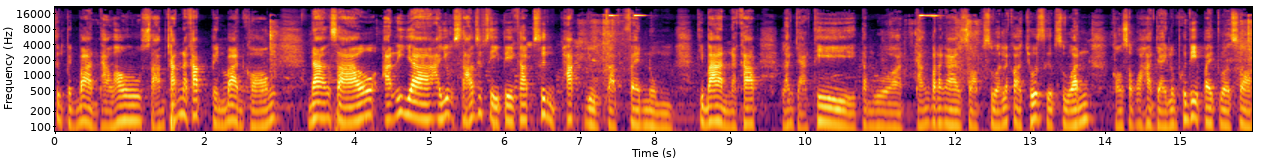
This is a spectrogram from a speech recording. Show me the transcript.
ซึ่งเป็นบ้านทาวน์เฮาส์สามชั้นนะครับ เป็นบ้านของนางสาวอริยาอายุ 34 ปีครับ ซึ่งพักอยู่กับแฟนหนุ่มที่บ้านนะครับ หลังจากที่ตำรวจทั้งพนักงานสอบสวน และก็ชุดสืบสวนของสพหาดใหญ่ลงพื้นที่ไปตรวจสอบ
